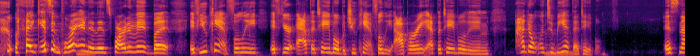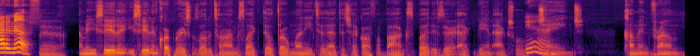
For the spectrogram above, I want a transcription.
like it's important mm. and it's part of it but if you can't fully if you're at the table but you can't fully operate at the table then i don't want to be at mm. that table it's not enough Yeah, I mean, you see it. In, you see it in corporations all the time. It's like they'll throw money to that to check off a box, but is there act, being actual Yeah. change coming from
